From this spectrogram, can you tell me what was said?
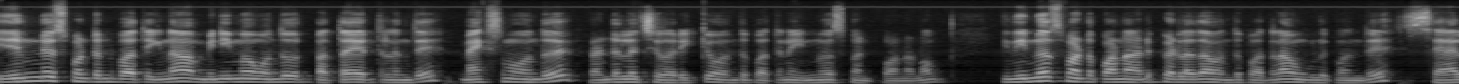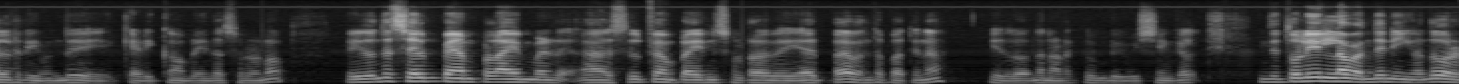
இது இன்வெஸ்ட்மெண்ட்டுன்னு பார்த்தீங்கன்னா, மினிமம் வந்து ஒரு 10,000த்துலருந்து மேக்ஸிமம் வந்து 2,00,000 வரைக்கும் வந்து பார்த்தீங்கன்னா, இன்வெஸ்ட்மெண்ட் பண்ணணும். இந்த இன்வெஸ்ட்மெண்ட் பண்ண அடிப்படையில் தான் வந்து பார்த்தோன்னா உங்களுக்கு வந்து சேலரி வந்து கிடைக்கும் அப்படின்னு தான் சொல்லணும். இது வந்து செல்ஃப் எம்ப்ளாய்மெண்ட் செல்ஃப் எம்ப்ளாய்டுன்னு சொல்கிற ஏற்ப வந்து பார்த்தீங்கன்னா, இதில் வந்து நடக்கக்கூடிய விஷயங்கள். இந்த தொழிலெலாம் வந்து நீங்கள் வந்து ஒரு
